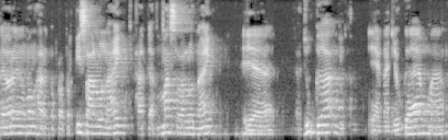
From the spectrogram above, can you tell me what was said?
ada orang yang ngomong harga properti selalu naik harga emas selalu naik Iya. nggak juga gitu Ya nggak juga emang.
